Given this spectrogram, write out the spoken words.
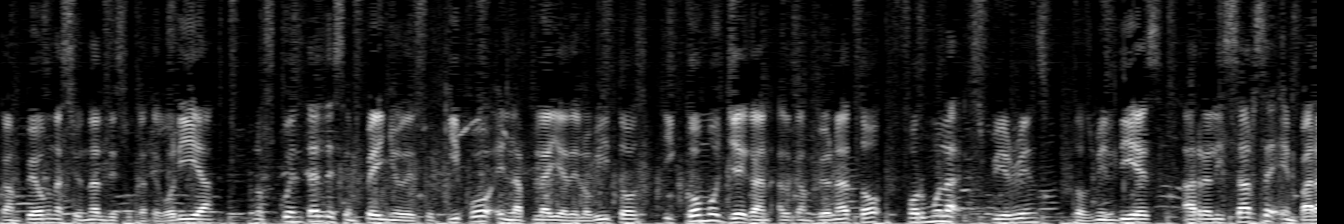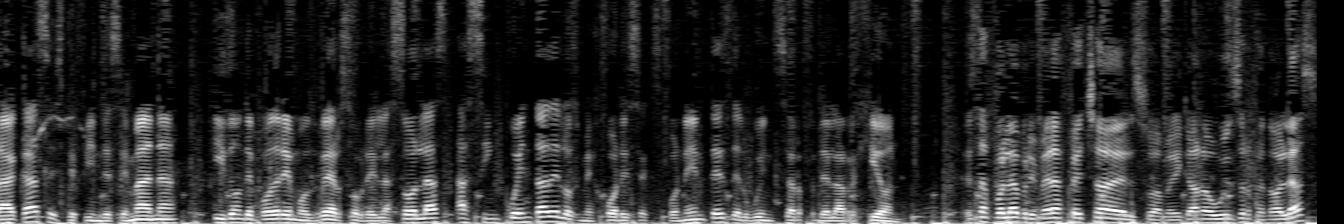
campeón nacional de su categoría, nos cuenta el desempeño de su equipo en la playa de Lobitos y cómo llegan al campeonato Fórmula Experience 2010 a realizarse en Paracas este fin de semana y donde podremos ver sobre las olas a 50 de los mejores exponentes del windsurf de la región. Esta fue la primera fecha del sudamericano windsurf en olas.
